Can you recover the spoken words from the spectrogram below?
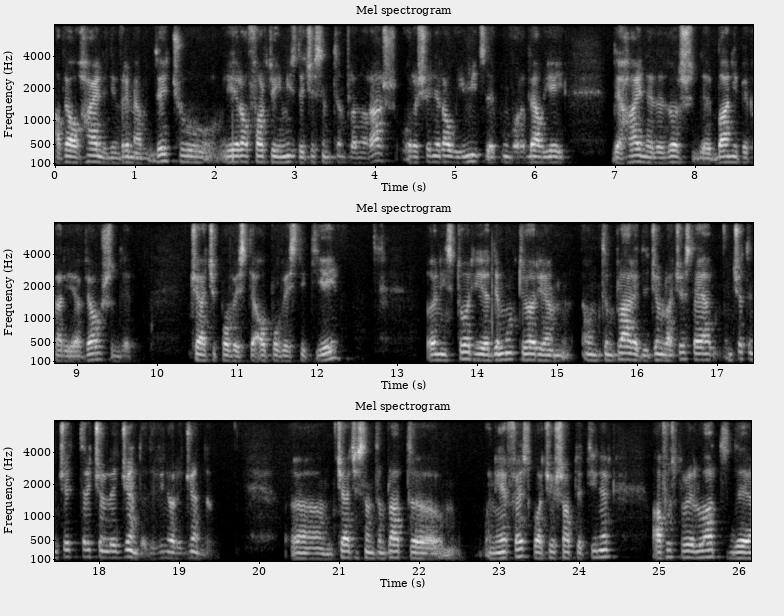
aveau haine din vremea lui Deciu, ei erau foarte uimiți de ce se întâmplă în oraș, orășenii erau uimiți de cum vorbeau ei de hainele lor și de banii pe care îi aveau și de ceea ce poveste, au povestit ei. În istorie, de multe ori, o întâmplare de genul acesta, încet, încet trece în legendă, devine o legendă. Uh, ceea ce s-a întâmplat uh, în Efes cu acești șapte tineri a fost preluat de,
